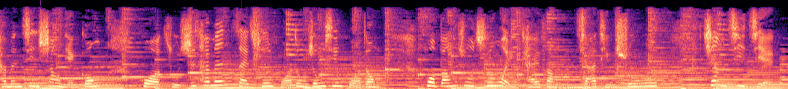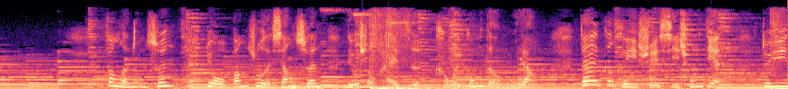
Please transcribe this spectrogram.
他们进少年宫，或组织他们在村活动中心活动，或帮助村委开放家庭书屋，这样既解放了农村，又帮助了乡村留守孩子，可谓功德无量。当然，更可以学习充电。对于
